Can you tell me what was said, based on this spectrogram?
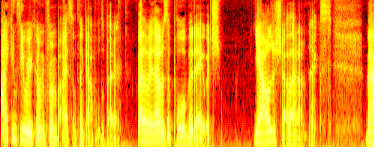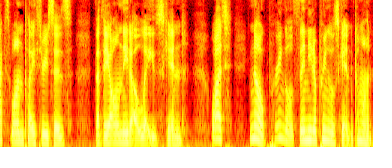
I can see where you're coming from, but I still think Apple's better. By the way, that was a poll of the day, which, yeah, I'll just shout that out next. Max1 Play 3 says that they all need a Lay's skin. What? No, Pringles. They need a Pringles skin. Come on.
